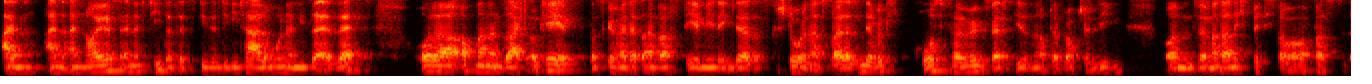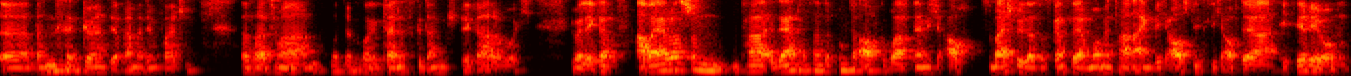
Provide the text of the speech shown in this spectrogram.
ein, ein, ein neues NFT, das jetzt diese digitale Mona Lisa ersetzt. Oder ob man dann sagt, okay, das gehört jetzt einfach demjenigen, der das gestohlen hat, weil das sind ja wirklich große Vermögenswerte, die dann auf der Blockchain liegen. Und wenn man da nicht richtig drauf aufpasst, äh, dann gehören sie auf einmal dem Falschen. Das hatte ich mal so ein kleines Gedankenspiel gerade, wo ich überlegt habe. Aber ja, du hast schon ein paar sehr interessante Punkte aufgebracht, nämlich auch zum Beispiel, dass das Ganze ja momentan eigentlich ausschließlich auf der Ethereum,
